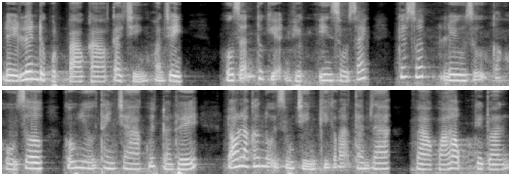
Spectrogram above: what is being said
để lên được một báo cáo tài chính hoàn chỉnh. Hướng dẫn thực hiện việc in sổ sách, kết xuất, lưu giữ các hồ sơ cũng như thanh tra quyết toán thuế. Đó là các nội dung chính khi các bạn tham gia vào khóa học kế toán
